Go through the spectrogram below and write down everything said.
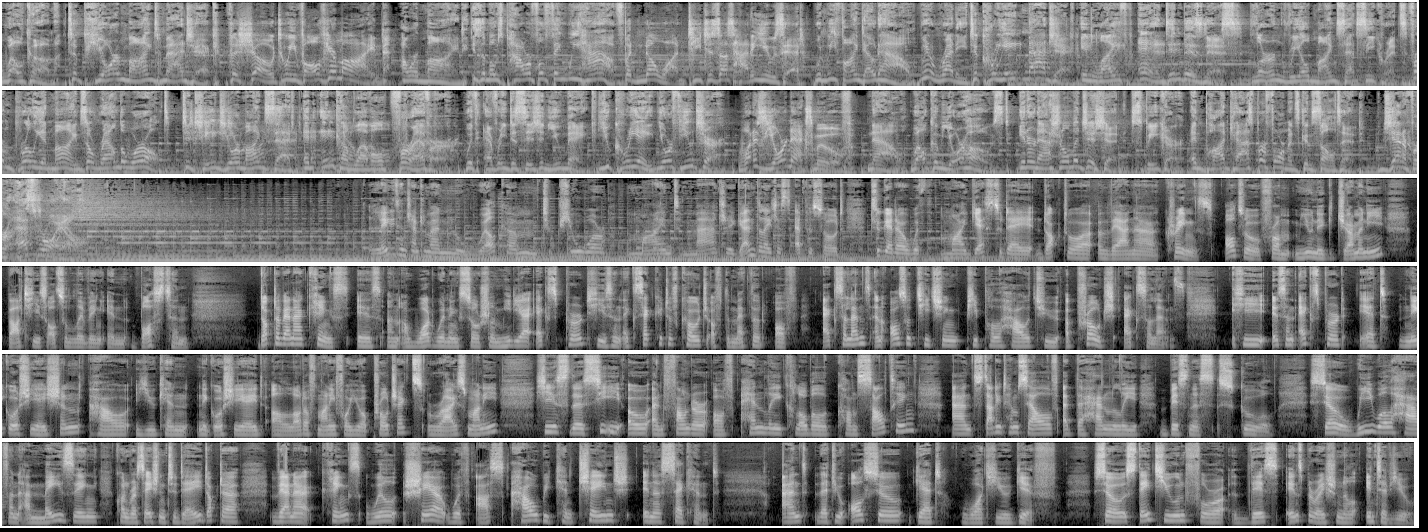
Welcome to Pure Mind Magic, the show to evolve your mind. Our mind is the most powerful thing we have, but no one teaches us how to use it. When we find out how, we're ready to create magic in life and in business. Learn real mindset secrets from brilliant minds around the world to change your mindset and income level forever. With every decision you make, you create your future. What is your next move? Now, welcome your host, international magician, speaker, and podcast performance consultant, Jennifer S. Royal. Ladies and gentlemen, welcome to Pure Mind Magic and the latest episode together with my guest today, Dr. Werner Krings, also from Munich, Germany, but he's also living in Boston. Dr. Werner Krings is an award winning social media expert. He's an executive coach of the method of excellence and also teaching people how to approach excellence he is an expert at negotiation, how you can negotiate a lot of money for your projects, rise money. He is the CEO and founder of Henley Global Consulting and studied himself at the Henley Business School. So we will have an amazing conversation today. Dr. Werner Krings will share with us how we can change in a second and that you also get what you give. So stay tuned for this inspirational interview.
